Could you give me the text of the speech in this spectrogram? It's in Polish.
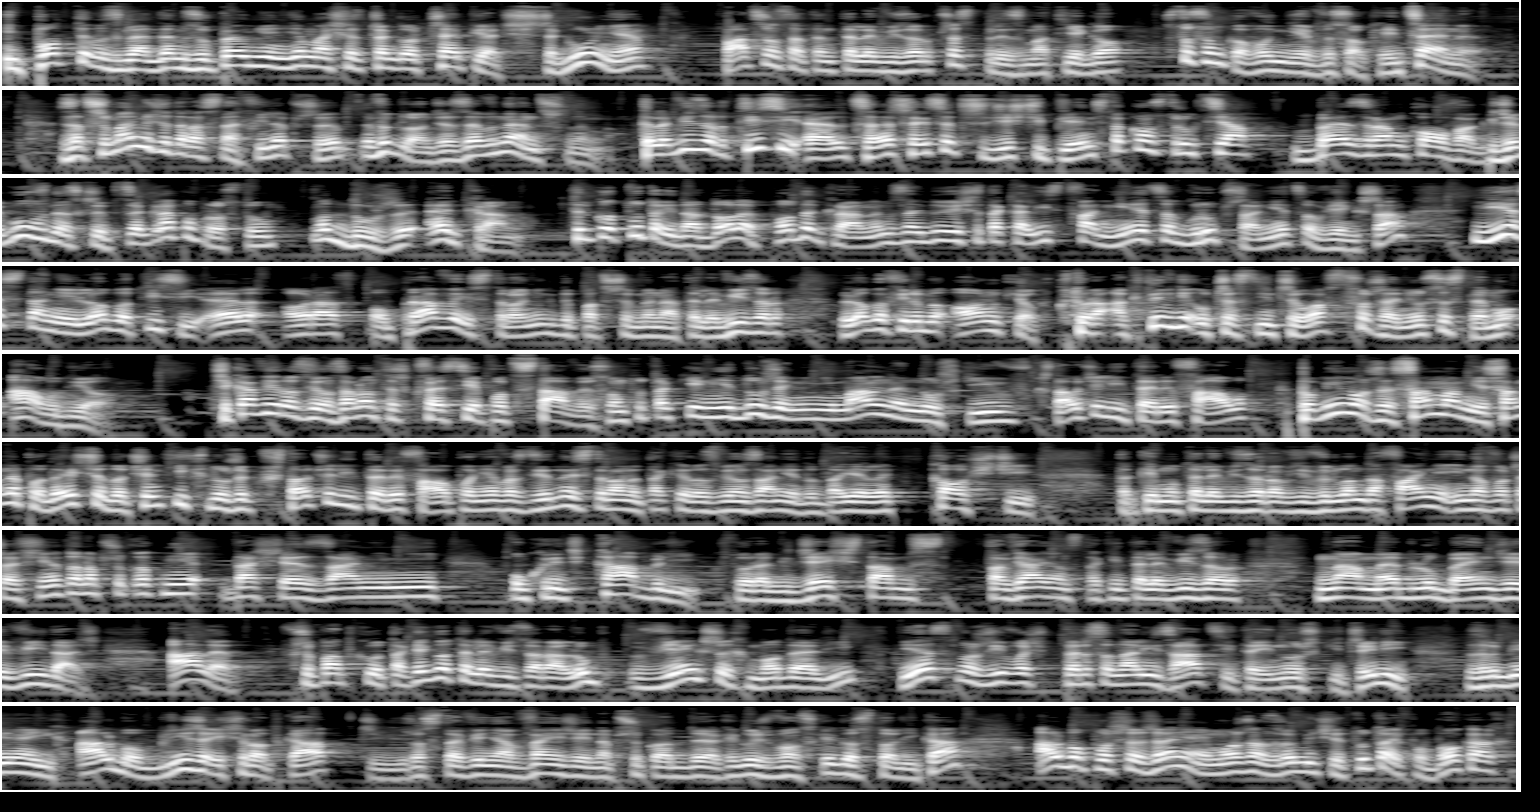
I pod tym względem zupełnie nie ma się czego czepiać, szczególnie patrząc na ten telewizor przez pryzmat jego stosunkowo niewysokiej ceny. Zatrzymajmy się teraz na chwilę przy wyglądzie zewnętrznym. Telewizor TCL C635 to konstrukcja bezramkowa, gdzie główne skrzypce gra po prostu no, duży ekran. Tylko tutaj na dole pod ekranem znajduje się taka listwa nieco grubsza, nieco większa. Jest na niej logo TCL oraz po prawej stronie, gdy patrzymy na telewizor, logo firmy Onkyo, która aktywnie uczestniczyła w stworzeniu systemu audio. Ciekawie rozwiązano też kwestię podstawy. Są tu takie nieduże, minimalne nóżki w kształcie litery V. Pomimo, że sam mam mieszane podejście do cienkich nóżek w kształcie litery V, ponieważ z jednej strony takie rozwiązanie dodaje lekkości takiemu telewizorowi, wygląda fajnie i nowocześnie, to na przykład nie da się za nimi ukryć kabli, które gdzieś tam stawiając taki telewizor na meblu będzie widać. Ale w przypadku takiego telewizora lub większych modeli jest możliwość personalizacji tej nóżki, czyli zrobienia ich albo bliżej środka, czyli rozstawienia węziej na przykład do jakiegoś wąskiego stolika, albo poszerzenia i można zrobić je tutaj po bokach,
